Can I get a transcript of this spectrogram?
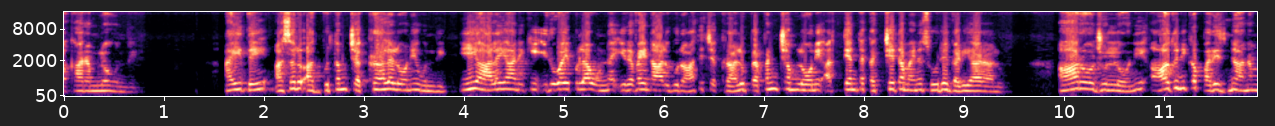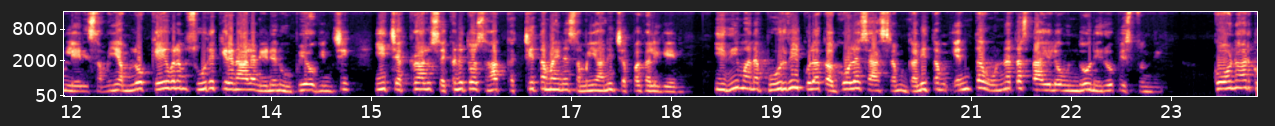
ఆకారంలో ఉంది. అయితే అసలు అద్భుతం చక్రాలలోనే ఉంది. ఈ ఆలయానికి ఇరువైపులా ఉన్న ఇరవై నాలుగు రాతి చక్రాలు ప్రపంచంలోని అత్యంత ఖచ్చితమైన సూర్య గడియారాలు. ఆ రోజుల్లోని ఆధునిక పరిజ్ఞానం లేని సమయంలో కేవలం సూర్యకిరణాల నీడను ఉపయోగించి ఈ చక్రాలు సెకనుతో సహా ఖచ్చితమైన సమయాన్ని చెప్పగలిగేవి. ఇది మన పూర్వీకుల ఖగోళ శాస్త్రం గణితం ఎంత ఉన్నత స్థాయిలో ఉందో నిరూపిస్తుంది. కోనార్క్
